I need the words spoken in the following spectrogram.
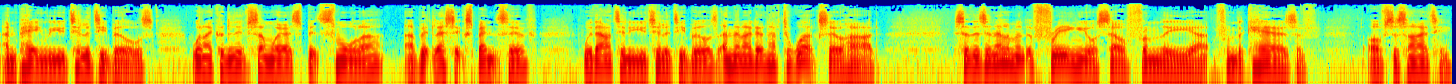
and paying the utility bills when I could live somewhere a bit smaller, a bit less expensive, without any utility bills, and then I don't have to work so hard. So there's an element of freeing yourself from the uh, from the cares of of society.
